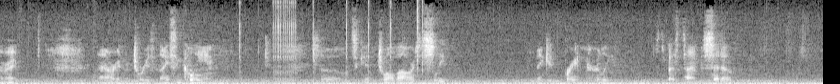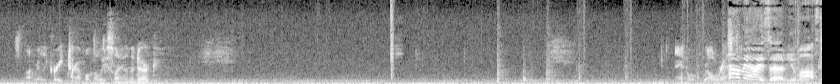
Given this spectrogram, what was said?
Alright. Now our inventory is nice and clean. So let's get 12 hours of sleep. Make it bright and early. It's the best time to set out. It's not really great travel in the wasteland in the dark. And we'll well rest How may I serve you, master?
